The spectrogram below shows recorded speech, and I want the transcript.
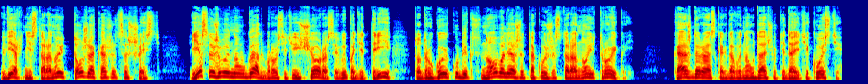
верхней стороной тоже окажется 6. Если же вы наугад бросите еще раз и выпадет 3, то другой кубик снова ляжет такой же стороной тройкой. Каждый раз, когда вы на удачу кидаете кости,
